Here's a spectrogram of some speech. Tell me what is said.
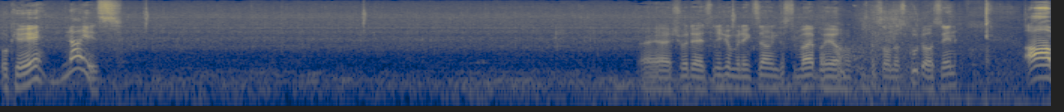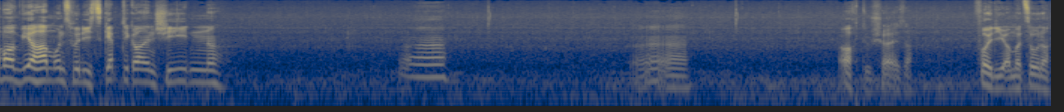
Okay, nice. Naja, ich würde jetzt nicht unbedingt sagen, dass die Weiber hier besonders gut aussehen. Aber wir haben uns für die Skeptiker entschieden. Äh. Äh. Ach du Scheiße. Voll die Amazoner.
